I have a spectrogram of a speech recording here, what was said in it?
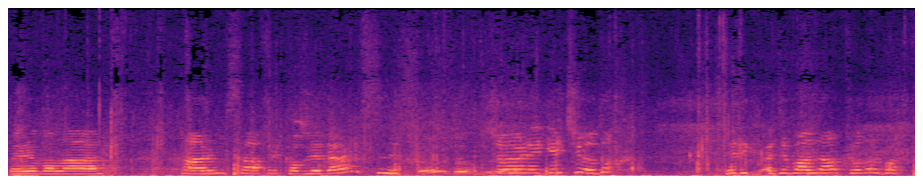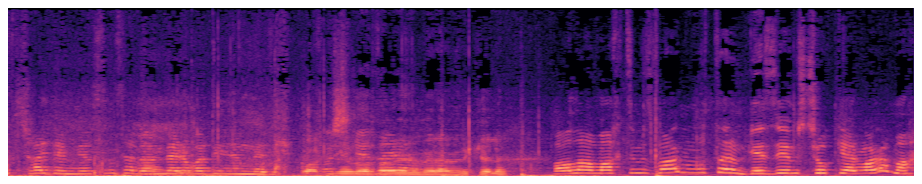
Merhabalar. Tanrı misafir kabul eder misiniz? Şöyle geçiyorduk. Dedik acaba ne yapıyorlar? Baktık çay demliyorsunuz hemen merhaba diyelim dedik. Hoş geldin. beraber içelim. Vallahi vaktimiz var mı muhtarım? Gezeceğimiz çok yer var ama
